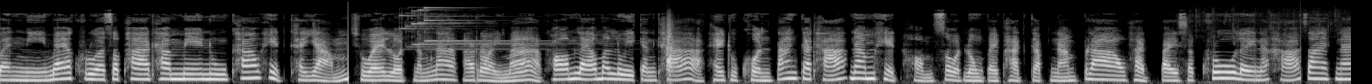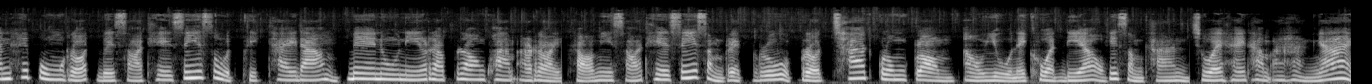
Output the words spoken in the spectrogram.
วันนี้แม่ครัวจะพาทำเมนูข้าวเห็ดขยำช่วยลดน้ำหนักอร่อยมาก พร้อมแล้วมาลุยกันค่ะ ให้ทุกคนตั้งกระทะนำเห็ดหอมสดลงไปผัดกับน้ำเปล่า ผัดไปสักครู่เลยนะคะ จากนั้นให้ปรุงรสด้วยซอสเทซี่สูตรพริกไทยดำเมนูนี้รับรองความอร่อย เพราะมีซอสเทซี่สำเร็จรูป รสชาติกลมกล่อม เอาอยู่ในขวดเดียวที่สำคัญ ช่วยให้ทำอาหารง่าย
